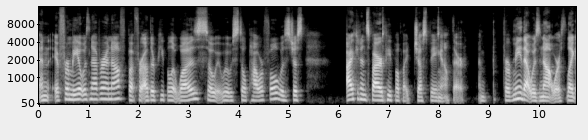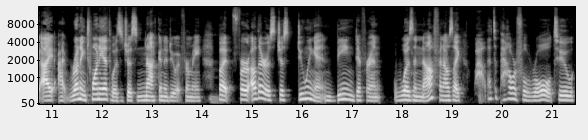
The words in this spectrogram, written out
and if, for me it was never enough, but for other people it was, so it, it was still powerful, was just I could inspire people by just being out there and for me that was not worth like i, I running 20th was just not going to do it for me. Mm-hmm. but for others just doing it and being different was enough. And i was like wow that's a powerful role to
